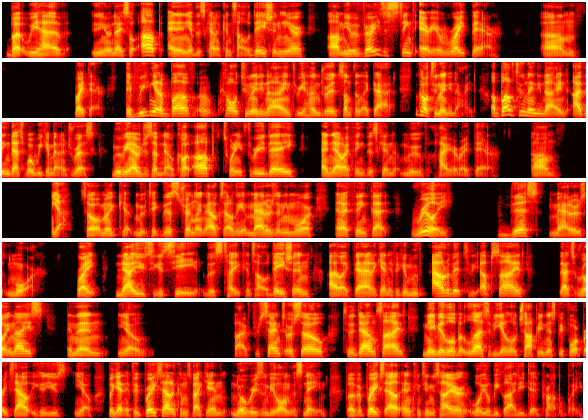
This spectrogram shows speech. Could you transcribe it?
but we have you know nice little up, and then you have this kind of consolidation here. Um, you have a very distinct area right there. Um, right there. If we can get above, uh, call it 299, 300, something like that. We'll call it 299. Above 299, I think that's where we can manage risk. Moving averages have now caught up, 23 day, and now I think this can move higher right there. Um, yeah, so I'm gonna get, take this trend line out because I don't think it matters anymore, and I think that really this matters more, right? Now you can see this tight consolidation. I like that. Again, if it can move out of it to the upside, that's really nice. And then, you know, 5% or so to the downside, maybe a little bit less if you get a little choppiness before it breaks out. You could use, you know, but again, if it breaks out and comes back in, no reason to be long this name. But if it breaks out and continues higher, well, you'll be glad you did probably.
